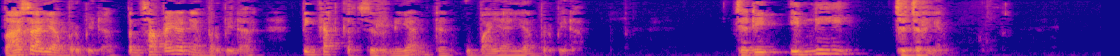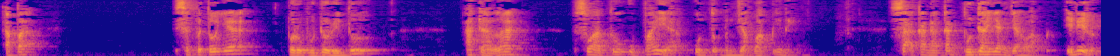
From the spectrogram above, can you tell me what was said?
bahasa yang berbeda, pencapaian yang berbeda, tingkat kejernian dan upaya yang berbeda. Jadi ini jejernya apa sebetulnya Borobudur itu adalah suatu upaya untuk menjawab ini. Seakan-akan Buddha yang jawab. Ini loh.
